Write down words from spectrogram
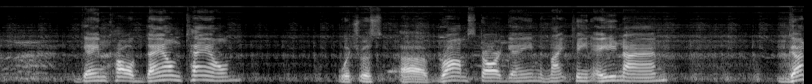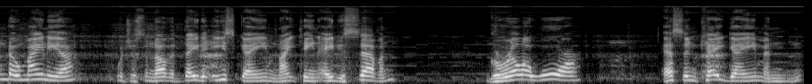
a game called Downtown, which was a ROMstar game in 1989. Gondomania, which is another Data East game, 1987. Guerrilla War, SNK game in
